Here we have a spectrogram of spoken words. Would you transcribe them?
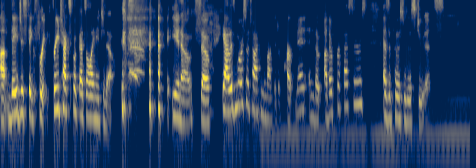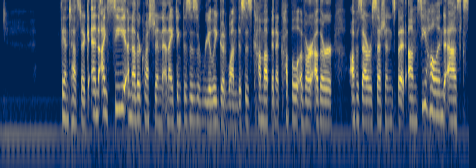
Um, they just think free, free textbook, that's all I need to know. you know, so yeah, I was more so talking about the department and the other professors as opposed to the students. Fantastic. And I see another question, and I think this is a really good one. This has come up in a couple of our other office hours sessions, but um, C. Holland asks,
